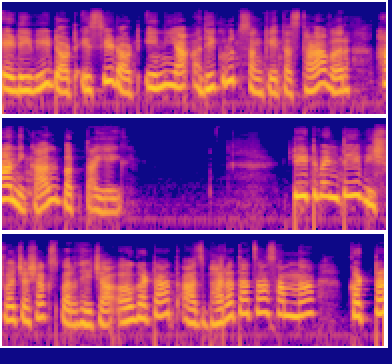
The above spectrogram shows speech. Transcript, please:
ADV dot AC dot in या अधिकृत संकेतस्थळावर हा निकाल बघता येईल. टी ट्वेंटी विश्वचषक स्पर्धेच्या अ गटात आज भारताचा सामना कट्टर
